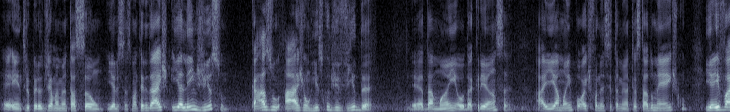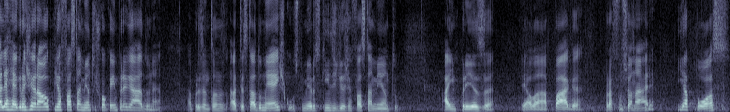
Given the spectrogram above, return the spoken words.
é, entre o período de amamentação e a licença maternidade. E, além disso, caso haja um risco de vida é, da mãe ou da criança, aí a mãe pode fornecer também um atestado médico. E aí vale a regra geral de afastamento de qualquer empregado, né? Apresentando atestado médico, os primeiros 15 dias de afastamento, a empresa ela paga para a funcionária e após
